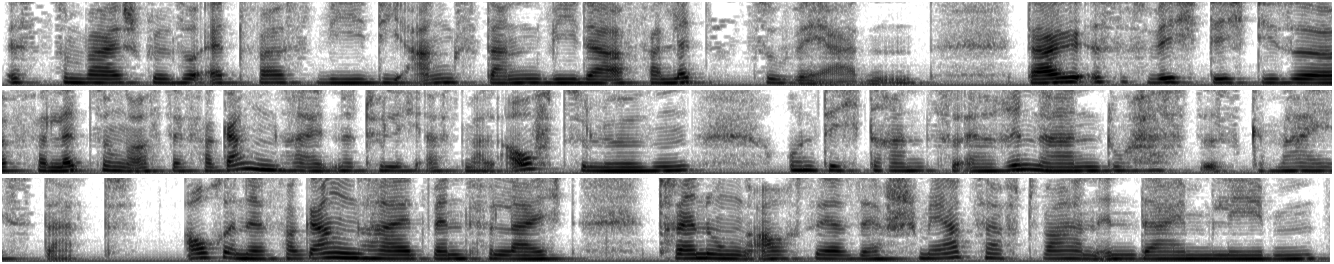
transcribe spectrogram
ist zum Beispiel so etwas wie die Angst, dann wieder verletzt zu werden. Da ist es wichtig, diese Verletzung aus der Vergangenheit natürlich erstmal aufzulösen und dich daran zu erinnern, du hast es gemeistert auch in der Vergangenheit, wenn vielleicht Trennungen auch sehr, sehr schmerzhaft waren in deinem Leben,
